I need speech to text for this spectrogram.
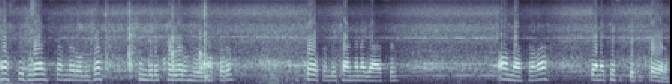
pastacılığa işlemler olacak. Şimdilik koyuyorum bu motoru. Bir soğusun bir kendine gelsin. Ondan sonra gene kesip kesip koyarım.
